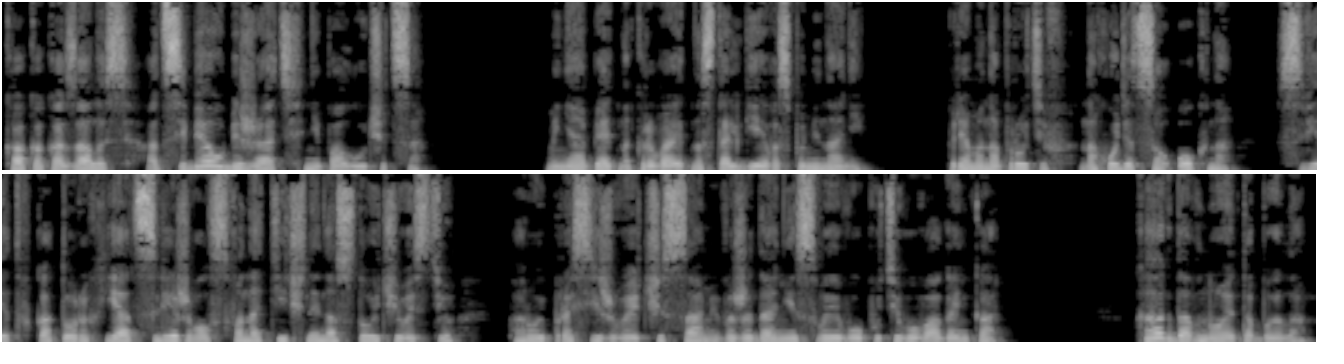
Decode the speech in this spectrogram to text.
Как оказалось, от себя убежать не получится. Меня опять накрывает ностальгия воспоминаний. Прямо напротив находятся окна, свет в которых я отслеживал с фанатичной настойчивостью, порой просиживая часами в ожидании своего путевого огонька. Как давно это было,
